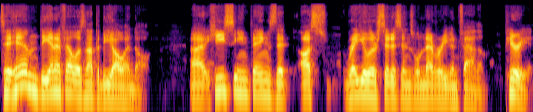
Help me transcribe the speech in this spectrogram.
to him, the NFL is not the be all end all. Uh, he's seen things that us regular citizens will never even fathom. Period.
